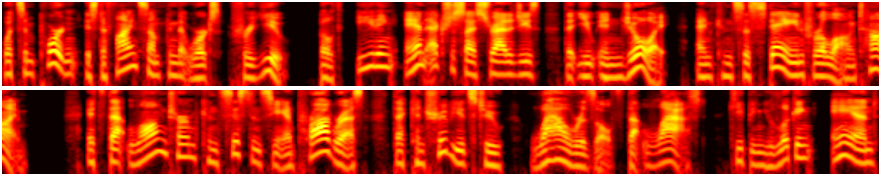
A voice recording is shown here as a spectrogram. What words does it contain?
What's important is to find something that works for you, both eating and exercise strategies that you enjoy and can sustain for a long time. It's that long term consistency and progress that contributes to wow results that last, keeping you looking and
